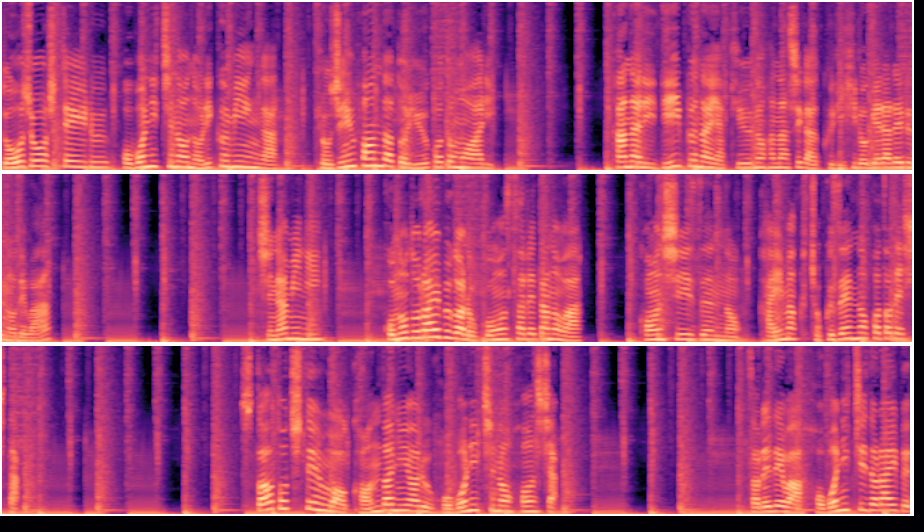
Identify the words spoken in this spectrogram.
同乗しているほぼ日の乗組員が巨人ファンだということもありかなりディープな野球の話が繰り広げられるのでは？ちなみにこのドライブが録音されたのは今シーズンの開幕直前のことでした。スタート地点は神田にあるほぼ日の本社。それではほぼ日ドライブ。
